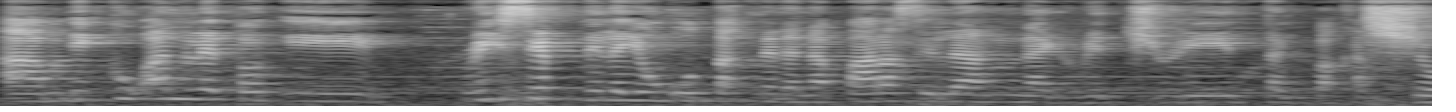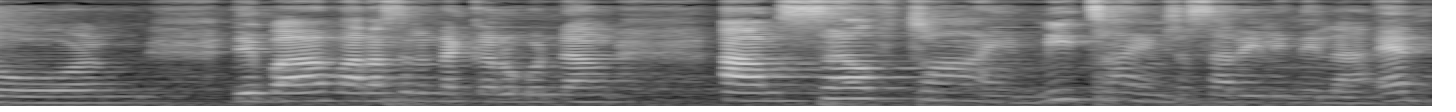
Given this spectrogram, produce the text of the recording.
Um, ikuan nila ito, i, reset nila yung utak nila na para silang nag-retreat, nagbakasyon, di ba? Para silang nagkaroon ng um, self-time, me time sa sarili nila. And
